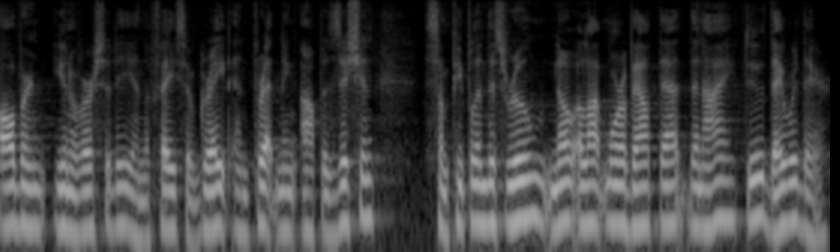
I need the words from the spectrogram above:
Auburn University in the face of great and threatening opposition. Some people in this room know a lot more about that than I do. They were there.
